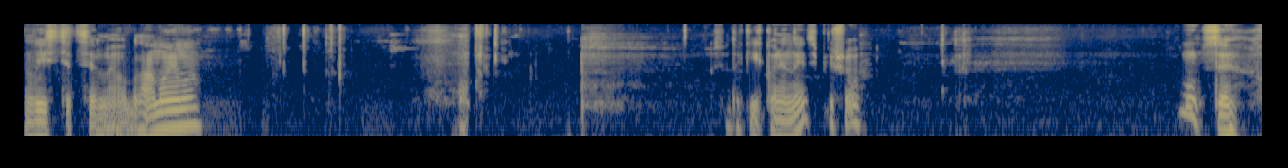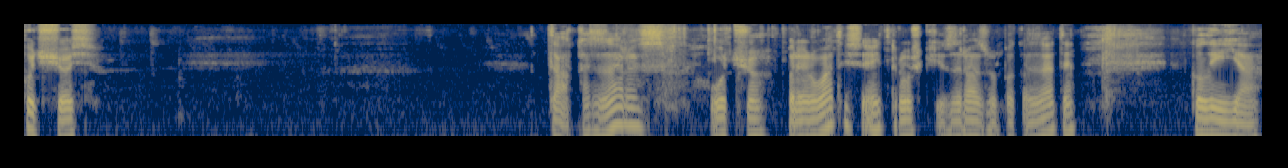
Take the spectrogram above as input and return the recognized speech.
Листя це ми обламуємо. Ось такий корінець пішов. Ну, це хоч щось. Так, а зараз хочу перерватися і трошки зразу показати, коли я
